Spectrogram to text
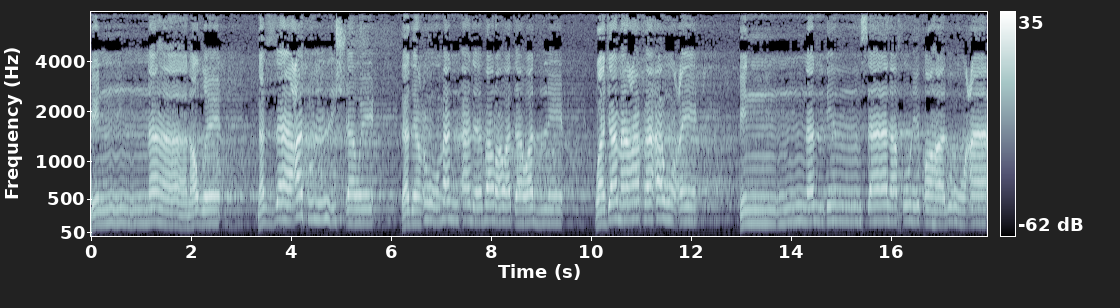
إنها نظر نزاعة للشوي تدعو من أدبر وتولي وجمع فأوعي إن الإنسان خلق هلوعا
